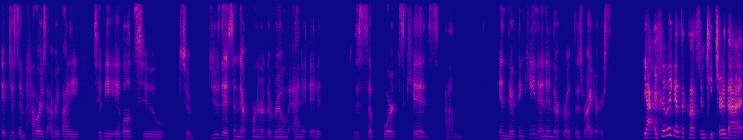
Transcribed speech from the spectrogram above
it just empowers everybody to be able to to do this in their corner of the room and it just supports kids um, in their thinking and in their growth as writers. Yeah, I feel like as a classroom teacher that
